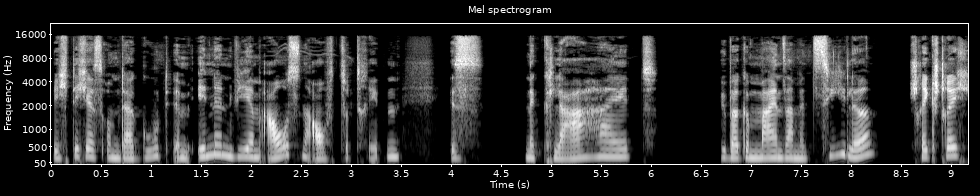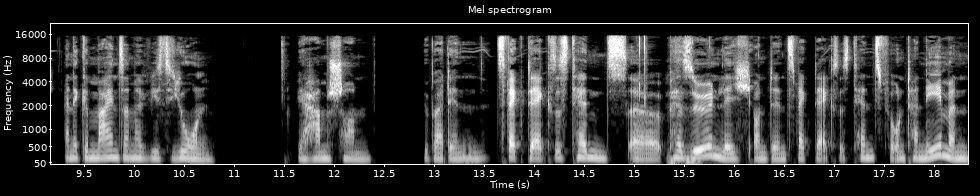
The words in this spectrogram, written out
wichtig ist, um da gut im Innen wie im Außen aufzutreten, ist eine Klarheit über gemeinsame Ziele, Schrägstrich, eine gemeinsame Vision. Wir haben schon über den Zweck der Existenz äh, persönlich und den Zweck der Existenz für Unternehmen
